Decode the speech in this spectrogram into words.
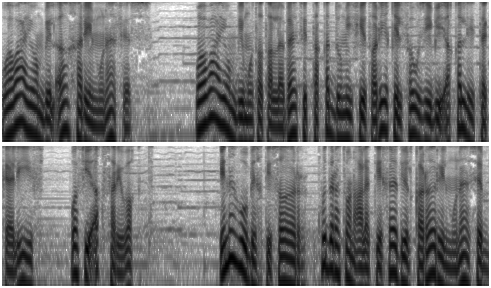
ووعي بالآخر المنافس ووعي بمتطلبات التقدم في طريق الفوز بأقل التكاليف وفي أقصر وقت. إنه باختصار قدرة على اتخاذ القرار المناسب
